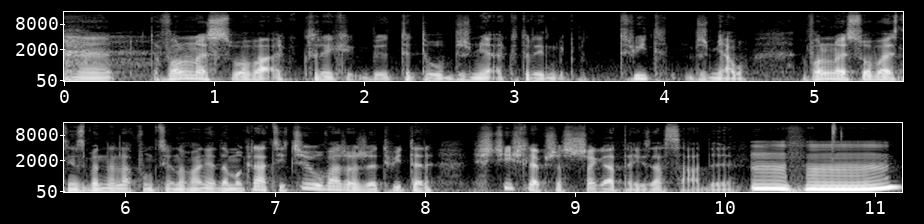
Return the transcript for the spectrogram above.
e, Wolność słowa, jakby tytuł brzmiał, której tweet brzmiał Wolność słowa jest niezbędna dla funkcjonowania demokracji. Czy uważa, że Twitter ściśle przestrzega tej zasady? Mhm.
